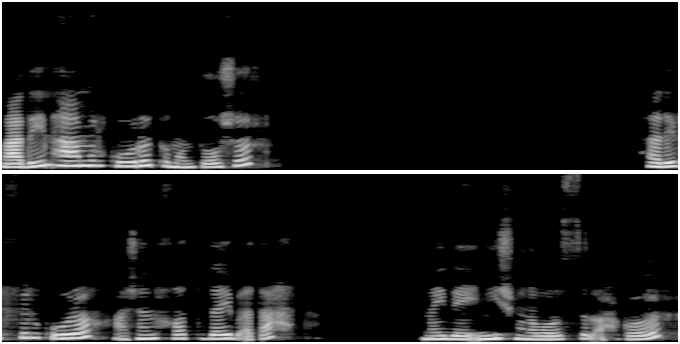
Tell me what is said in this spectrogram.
بعدين هعمل كورة تمنتاشر. هلف الكورة عشان الخط ده يبقى تحت. ما يضايقنيش وأنا برص الأحجار.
